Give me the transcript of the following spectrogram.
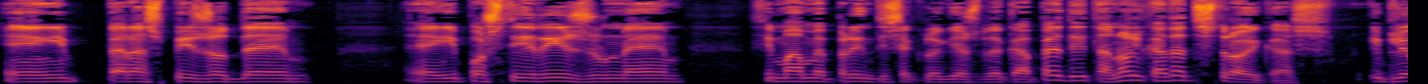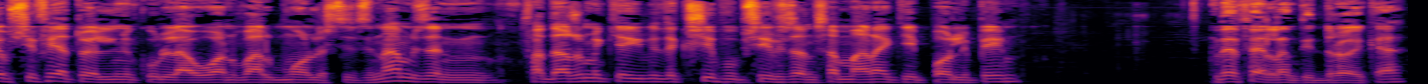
ε, υπερασπίζονται, ε, υποστηρίζουν. Θυμάμαι πριν τις εκλογές του 2015 ήταν όλοι κατά της Τρόικας. Η πλειοψηφία του ελληνικού λαού, αν βάλουμε όλες τις δυνάμεις, δεν φαντάζομαι και οι δεξιοί που ψήφισαν Σαμαρά και οι υπόλοιποι, δεν θέλαν την Τρόικα.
